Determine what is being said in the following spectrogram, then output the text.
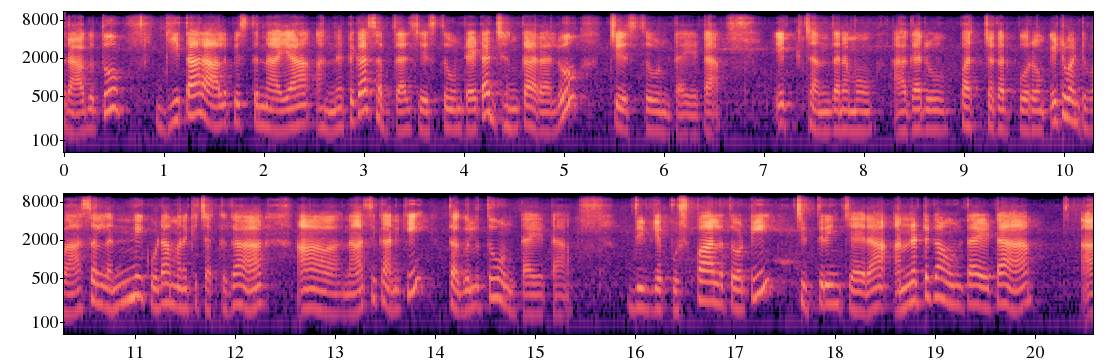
త్రాగుతూ గీతాలు ఆలపిస్తున్నాయా అన్నట్టుగా శబ్దాలు చేస్తూ ఉంటాయట జంకారాలు చేస్తూ ఉంటాయట. చందనము అగరు పచ్చకర్పూరం ఇటువంటి వాసనలన్నీ కూడా మనకి చక్కగా ఆ నాసికానికి తగులుతూ ఉంటాయట. దివ్య పుష్పాలతోటి చిత్రించారా అన్నట్టుగా ఉంటాయట. ఆ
